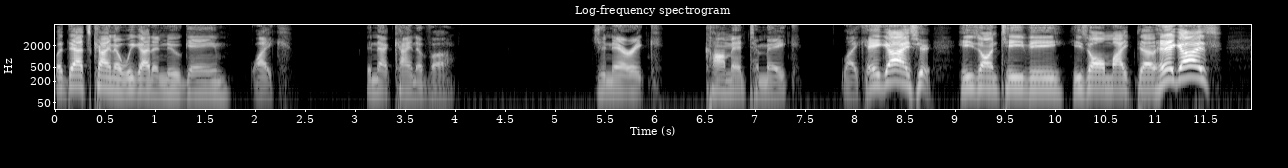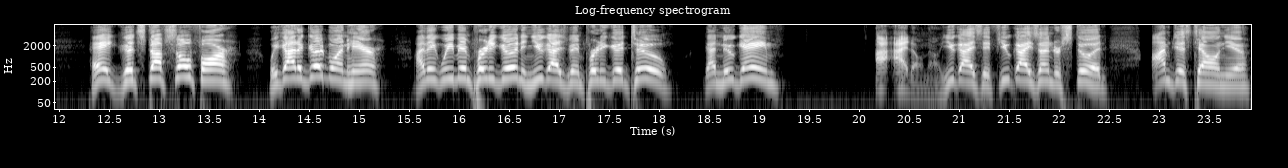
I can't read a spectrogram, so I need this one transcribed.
but that's kind of we got a new game like in that kind of a generic comment to make. Like hey guys here he's on tv he's all mic'd up. Hey guys hey good stuff so far. We got a good one here. I think we've been pretty good and you guys been pretty good too. Got a new game. I, I don't know. You guys if you guys understood i'm just telling you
